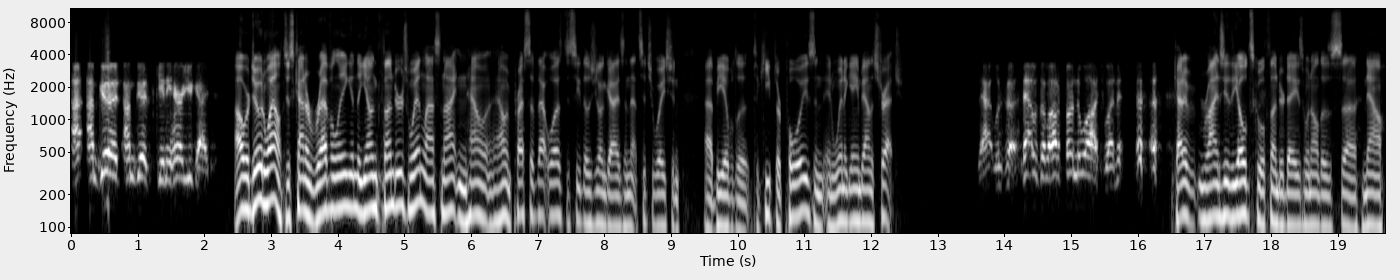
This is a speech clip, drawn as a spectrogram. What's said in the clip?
I, I'm good. I'm good, Skinny. How are you guys? Oh, we're doing well. Just kind of reveling in the young Thunder's win last night and how how impressive that was to see those young guys in that situation uh, be able to, to keep their poise and, and win a game down the stretch. That was a, that was a lot of fun to watch, wasn't it? Kind of reminds you of the old school Thunder days when all those uh, now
